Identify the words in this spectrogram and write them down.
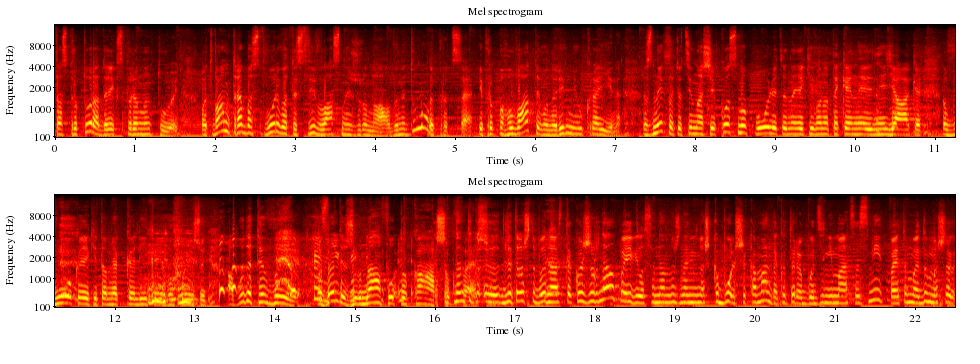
та структура, де експериментують. От вам треба створювати свій власний журнал. Ви не думали про це? І пропагувати його на рівні України. Зникнуть оці наші космополітини, які воно таке не- ніяке, вока, які там як каліка його пишуть. А будете ви. От знаєте, журнал фотокарток. Нам так- фешн. э, для того, чтобы у нас такой журнал появился, нам нужна немножко больше команда, которая будет заниматься СМИ. Поэтому я думаю, что,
